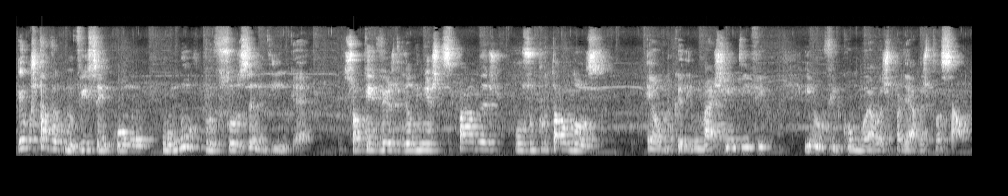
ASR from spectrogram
eu gostava que me vissem como o novo professor Zandinga, só que em vez de galinhas decepadas, uso o portal 12. É um bocadinho mais científico e não fico como elas espalhadas pela sala.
